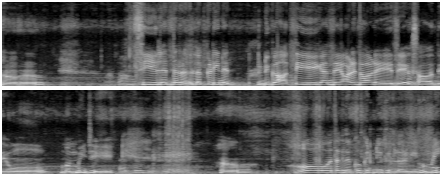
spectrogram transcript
ਹੈ ਹੋ। ਸੀਲ ਇੱਧਰ ਲੱਕੜੀ ਨੇ ਡਿਗਾਤੀ ਕਹਿੰਦੇ ਆਲੇ ਦੁਆਲੇ ਦੇਖ ਸਕਦੇ ਹੋ ਮੰਮੀ ਜੀ। ਹਾਂ। ਹੋ ਉਹ ਤੱਕ ਦੇਖੋ ਕਿੰਨੀ ਖਿਲਰ ਗਈ ਮੰਮੀ।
